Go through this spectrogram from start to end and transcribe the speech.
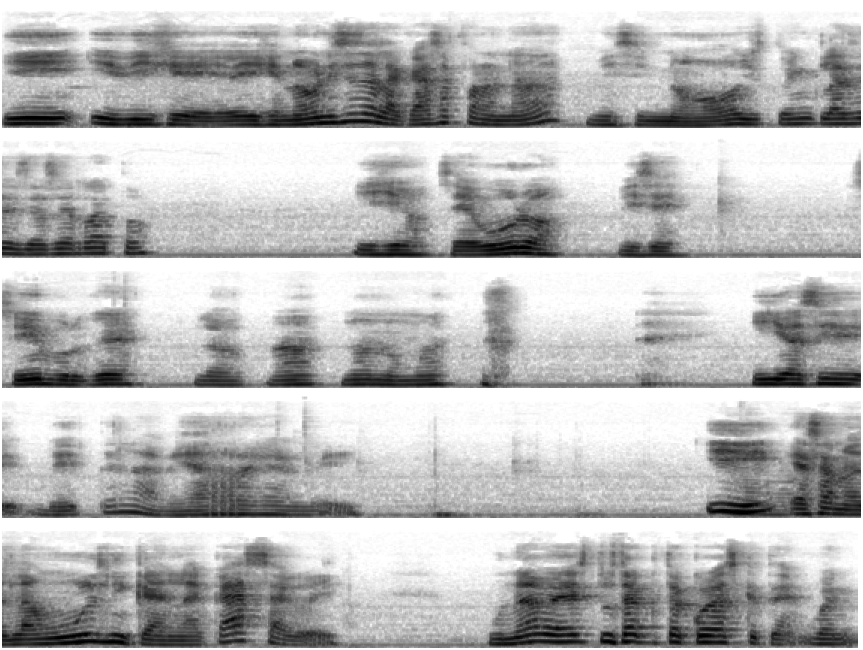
Y, y dije, le dije, ¿no viniste a la casa para nada? Me dice, no, yo estoy en clase desde hace rato. Y yo, ¿seguro? Me dice, sí, ¿por qué? Lo, ah, no, no más. y yo así, vete a la verga, güey. Y esa no es la única en la casa, güey. Una vez, ¿tú te, acuerdas que te, bueno,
